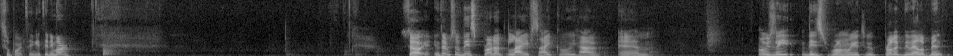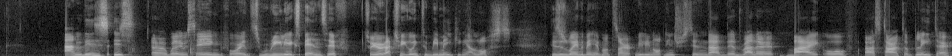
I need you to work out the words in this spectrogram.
supporting it anymore. So in terms of this product life cycle, you have um, obviously this runway to product development. And this is uh, what I was saying before, it's really expensive. So you're actually going to be making a loss. This is why the behemoths are really not interested in that. They'd rather buy off a startup later,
